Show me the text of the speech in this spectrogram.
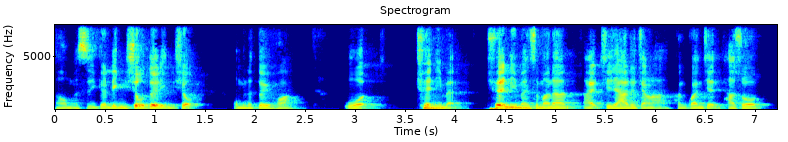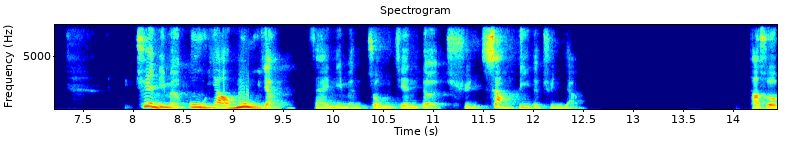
啊，我们是一个领袖对领袖。我们的对话，我劝你们，劝你们什么呢？哎，接下来就讲了，很关键。他说：劝你们勿要牧养在你们中间的群，上帝的群羊。他说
